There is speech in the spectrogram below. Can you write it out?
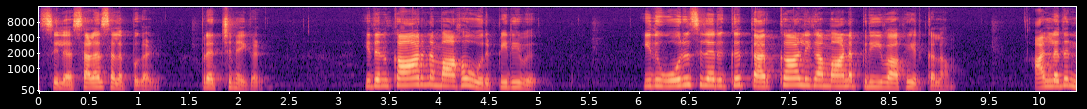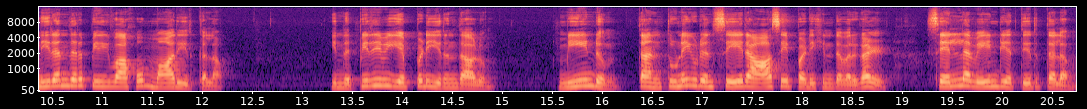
சில சலசலப்புகள் பிரச்சனைகள். இதன் காரணமாக ஒரு பிரிவு. இது ஒரு சிலருக்கு தற்காலிகமான பிரிவாக இருக்கலாம் அல்லது நிரந்தர பிரிவாகவும் மாறி இருக்கலாம் இந்த பிரிவு எப்படி இருந்தாலும் மீண்டும் தன் துணையுடன் சேர ஆசைப்படுகின்றவர்கள் செல்ல வேண்டிய திருத்தலம்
